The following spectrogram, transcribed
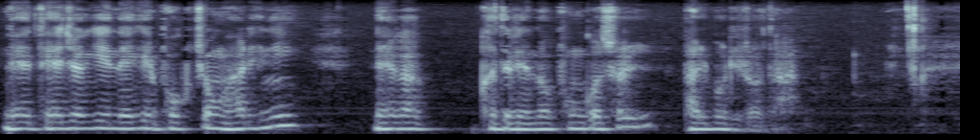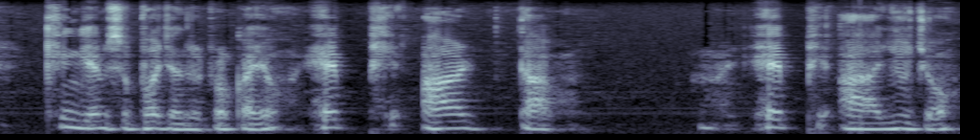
내 대적이 내게 복종하리니 내가 그들의 높은 곳을 밟으리로다. 킹제임스 버전을 볼까요? Happy art thou. Happy are you죠.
